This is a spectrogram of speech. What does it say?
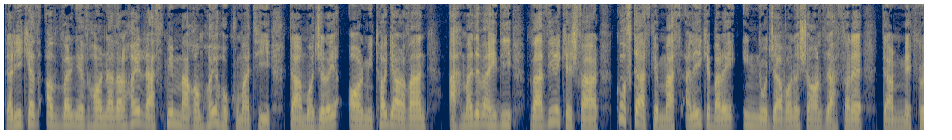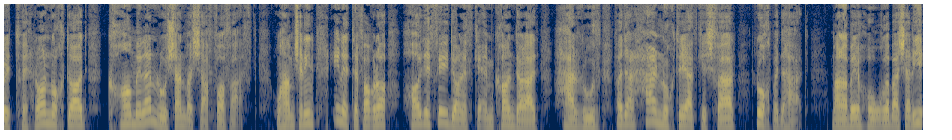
در یکی از اولین اظهار نظرهای رسمی مقامهای حکومتی در ماجرای آرمیتا گراوند احمد وحیدی وزیر کشور گفته است که مسئله که برای این نوجوان 16 ساله در مترو تهران رخ داد کاملا روشن و شفاف است. او همچنین این اتفاق را حادثه ای دانست که امکان دارد هر روز و در هر نقطه از کشور رخ بدهد. منابع حقوق بشری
